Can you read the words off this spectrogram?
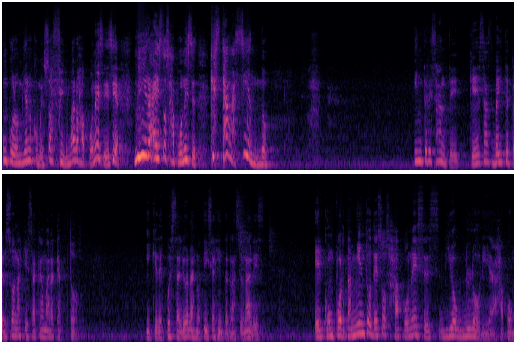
un colombiano comenzó a firmar a los japoneses y decía, mira estos japoneses, ¿qué están haciendo? Interesante que esas 20 personas que esa cámara captó y que después salió en las noticias internacionales, el comportamiento de esos japoneses dio gloria a Japón.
